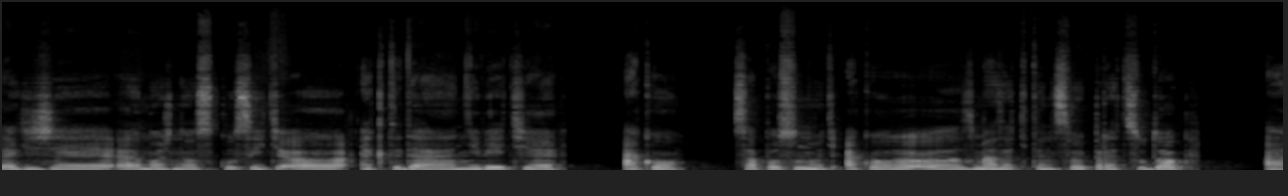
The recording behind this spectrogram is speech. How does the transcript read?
Takže uh, možno skúsiť, uh, ak teda neviete, ako sa posunúť, ako zmazať ten svoj predsudok a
